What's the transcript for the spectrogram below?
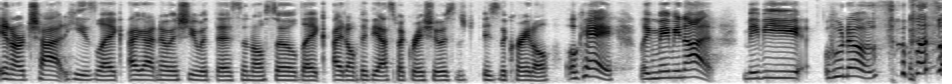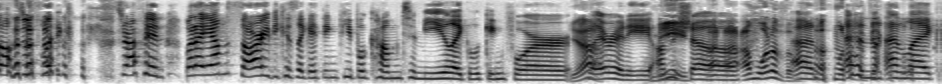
in our chat, he's like, I got no issue with this, and also like I don't think the aspect ratio is is the cradle. Okay, like maybe not, maybe who knows? Let's all just like strap in. But I am sorry because like I think people come to me like looking for Yeah, clarity on the show I, am one of them. and one of the and like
